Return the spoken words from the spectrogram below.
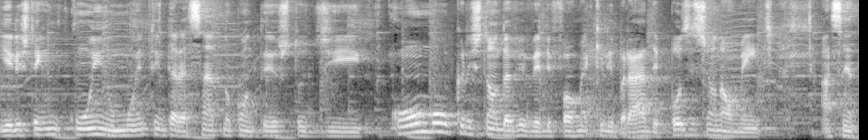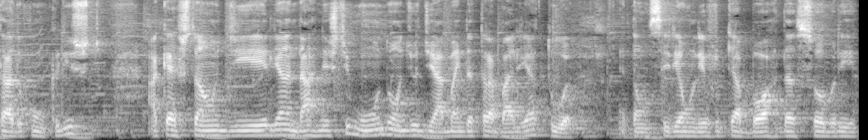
e eles têm um cunho muito interessante no contexto de como o cristão deve viver de forma equilibrada e posicionalmente assentado com Cristo, a questão de ele andar neste mundo onde o diabo ainda trabalha e atua. Então, seria um livro que aborda sobre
